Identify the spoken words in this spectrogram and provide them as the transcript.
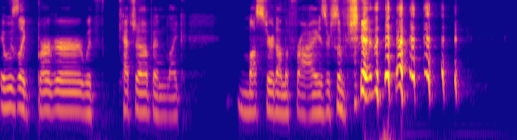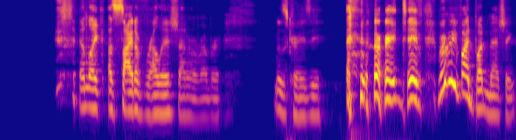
It was like burger with ketchup and like mustard on the fries or some shit. and like a side of relish. I don't remember. It was crazy. All right, Dave, where can we find button mashing?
